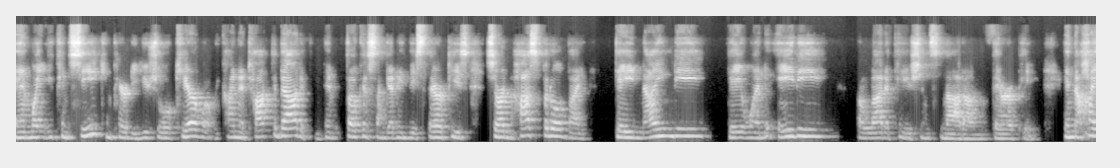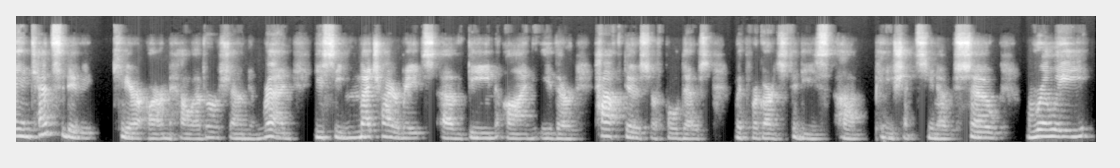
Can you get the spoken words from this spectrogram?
And what you can see compared to usual care, what we kind of talked about, if you didn't focus on getting these therapies started in hospital by day 90, day 180, a lot of patients not on therapy. In the high intensity care arm, however, shown in red, you see much higher rates of being on either half dose or full dose with regards to these uh, patients. You know, so really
